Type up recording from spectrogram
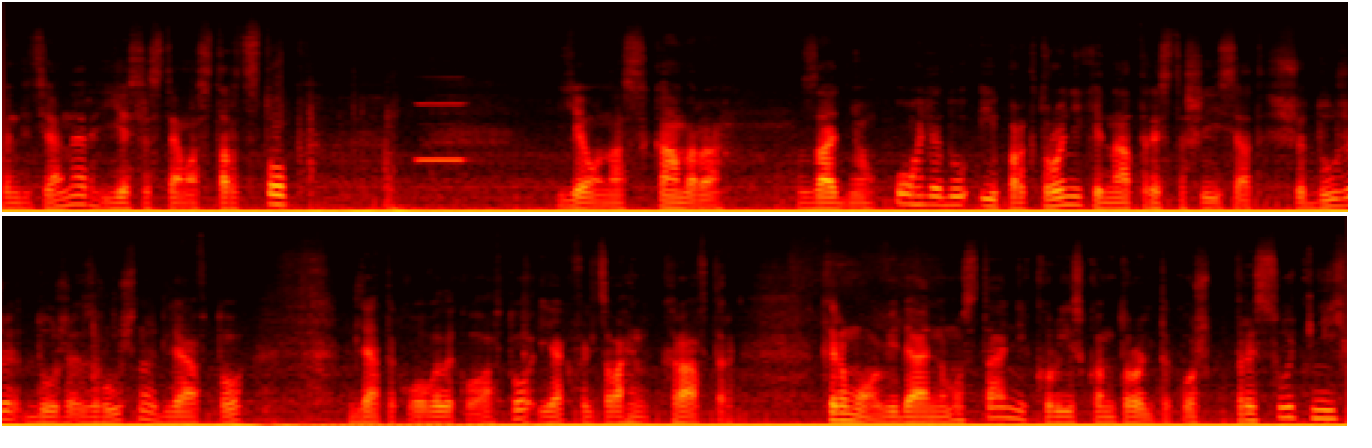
кондиціонер, є система старт-стоп, є у нас камера заднього огляду і парктроніки на 360, що дуже-дуже зручно для авто, для такого великого авто, як Volkswagen Crafter. Кермо в ідеальному стані, круїз-контроль також присутній.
